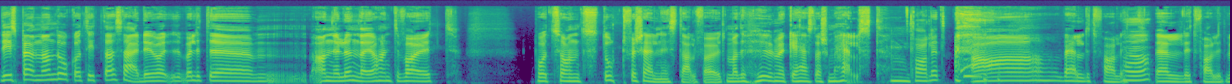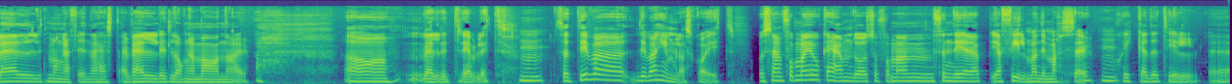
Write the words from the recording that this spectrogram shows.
Det är spännande att åka och titta så här. Det var, det var lite mm, annorlunda. Jag har inte varit på ett sånt stort försäljningsstall förut. De hade hur mycket hästar som helst. Mm, farligt. Ja, väldigt farligt. Ja. Väldigt farligt. Väldigt många fina hästar. Väldigt långa manar. Ja, väldigt trevligt. Mm. Så det, var, det var himla skojigt. Och Sen får man ju åka hem då, så får man fundera. Jag filmade massor, Mm. skickade till eh,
